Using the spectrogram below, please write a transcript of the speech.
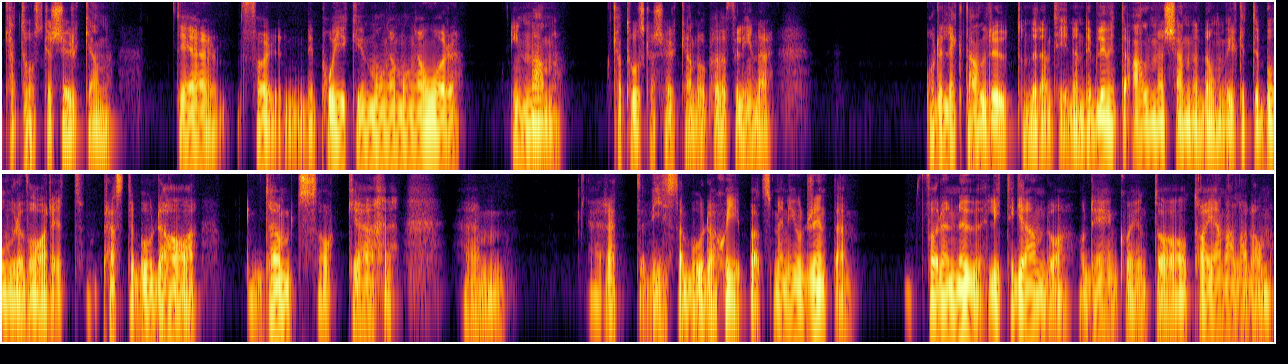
katolska kyrkan. Det, är för, det pågick ju många, många år innan katolska kyrkan då pedofilin där. Och det läckte aldrig ut under den tiden. Det blev inte allmän kännedom, vilket det borde varit. Präster borde ha dömts och äh, äh, rättvisa borde ha skipats, men det gjorde det inte förrän nu, lite grann då. Och det går ju inte att ta igen alla de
